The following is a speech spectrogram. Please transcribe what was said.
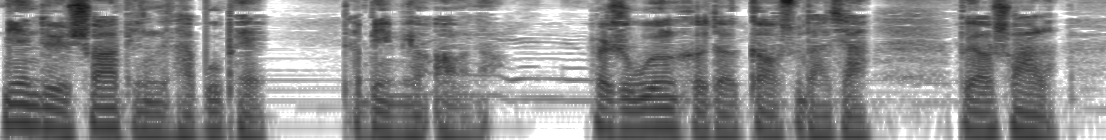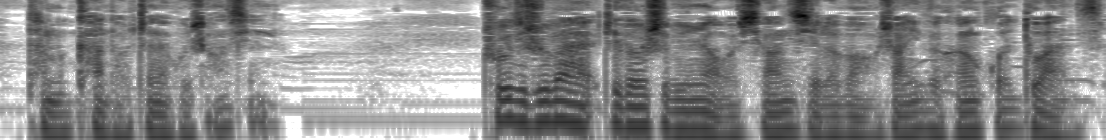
面对刷屏的他不配，他并没有懊恼，而是温和的告诉大家：“不要刷了，他们看到真的会伤心的。”除此之外，这条视频让我想起了网上一个很火的段子：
